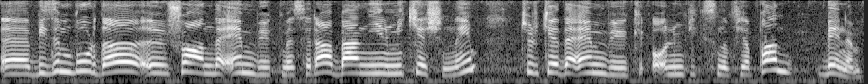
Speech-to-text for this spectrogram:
Ee, Bizim burada e, şu anda en büyük mesela ben 22 yaşındayım. Türkiye'de en büyük olimpik sınıf yapan benim.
